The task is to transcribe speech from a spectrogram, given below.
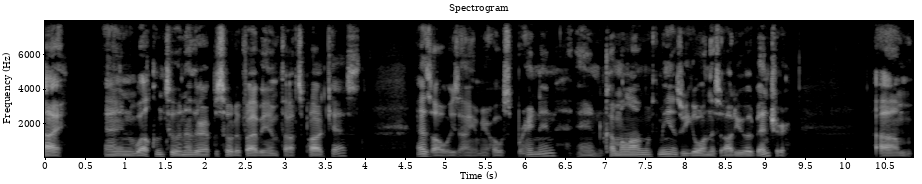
Hi, and welcome to another episode of 5 a.m. Thoughts Podcast. As always, I am your host, Brandon, and come along with me as we go on this audio adventure. Um,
